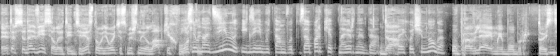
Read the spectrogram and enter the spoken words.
это всегда весело, это интересно, у него эти смешные лапки, хвосты. Если он один и где-нибудь там вот в зоопарке, наверное, да. Да. Когда их очень много. Управляемый бобр, то есть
